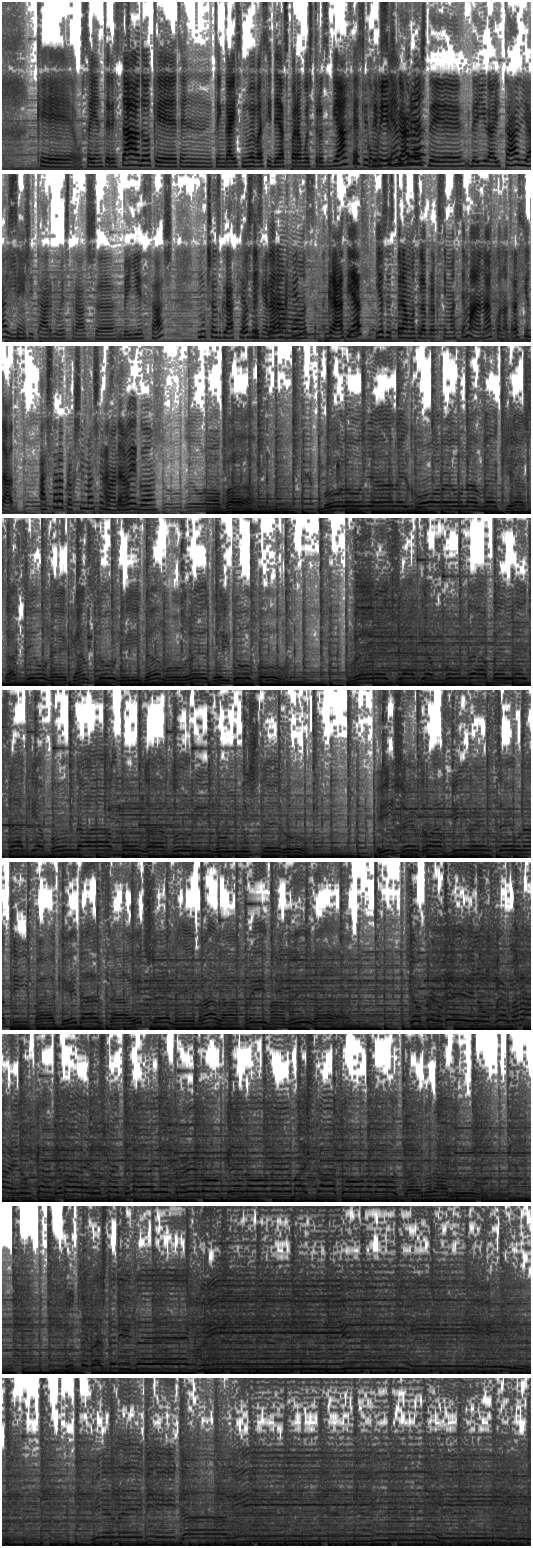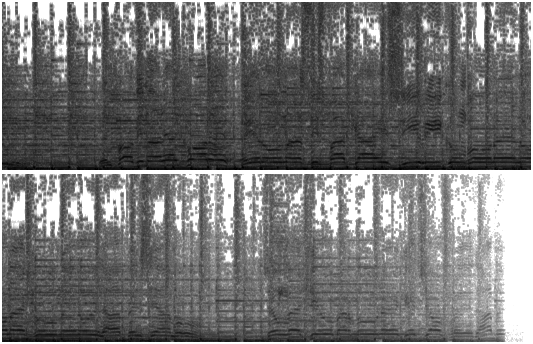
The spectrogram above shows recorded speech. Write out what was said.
que os haya interesado, que ten- tengáis nuevas ideas para vuestros viajes, que como tenéis siempre. ganas de, de ir a Italia y Sí. visitar nuestras eh, bellezas. Muchas gracias, Os Miguel esperamos, Ángel. gracias, y os esperamos la próxima semana con otra ciudad. Hasta la próxima semana. Hasta luego. Bologna nel cuore, una vecchia stazione, canzoni d'amore del dopo. Venezia che affonda, bellezza che abbonda, abbonda Torino il mistero. In centro Europa che danza e celebra la primavera. C'è un treno che non ferma mai, non cambia mai, non smette mai, un treno che non è mai stato una volta in orario. Tutte queste vite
